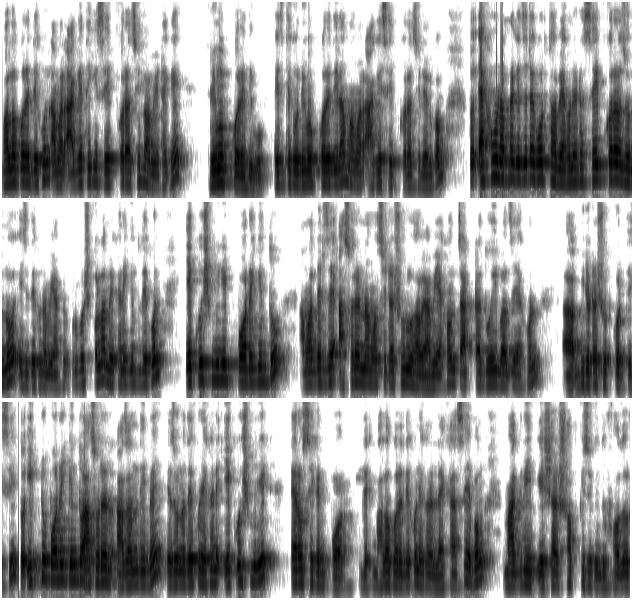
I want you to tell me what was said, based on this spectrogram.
ভালো করে দেখুন, আমার আগে থেকে সেভ করা ছিল, আমি এটাকে রিমুভ করে দিব। এই যে দেখুন রিমুভ করে দিলাম, আমার আগে সেভ করা ছিল এরকম। তো এখন আপনাকে যেটা করতে হবে, এখন এটা সেভ করার জন্য, এই যে দেখুন, আমি অ্যাপে প্রবেশ করলাম, এখানে কিন্তু দেখুন, একুশ মিনিট পরে কিন্তু আমাদের যে আসরের নামাজ, সেটা শুরু হবে। আমি এখন চারটা দুই বাজে এখন ভিডিওটা শুট করতেছি। তো একটু পরেই কিন্তু আসরের আজান দিবে। এজন্য দেখুন, এখানে একুশ মিনিট তেরো সেকেন্ড পর ভালো করে দেখুন, এখানে লেখা আছে এবং মাগরিব, এশার সবকিছু কিন্তু ফজর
